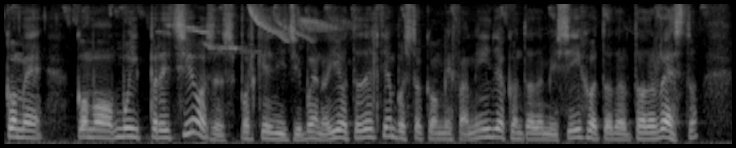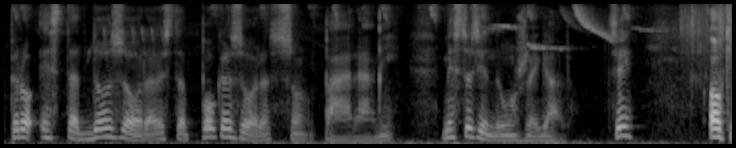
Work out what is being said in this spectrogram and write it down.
como como muy preciosos, porque dice, bueno, yo todo el tiempo estoy con mi familia, con todos mis hijos, todo, todo el resto, pero estas dos horas, estas pocas horas son para mí. Me estoy haciendo un regalo, ¿sí? Ok,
